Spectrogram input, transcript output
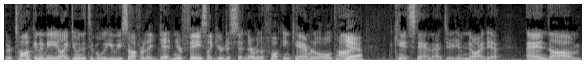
They're talking to me like doing the typical Ubisoft, where they get in your face, like you're just sitting there with a fucking camera the whole time. Yeah. I can't stand that, dude. You have no idea. And um,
